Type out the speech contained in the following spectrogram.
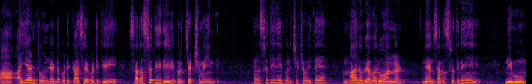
ఆ ఐ అంటూ ఉండేటప్పటికి కాసేపటికి సరస్వతీదేవి ప్రత్యక్షమైంది. సరస్వతీదేవి ప్రత్యక్షమైతే అమ్మా నువ్వెవరు? అన్నాడు. నేను సరస్వతిని నీవు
